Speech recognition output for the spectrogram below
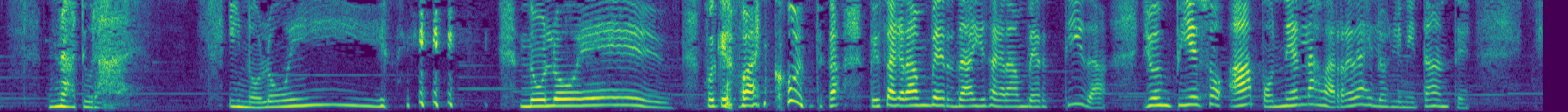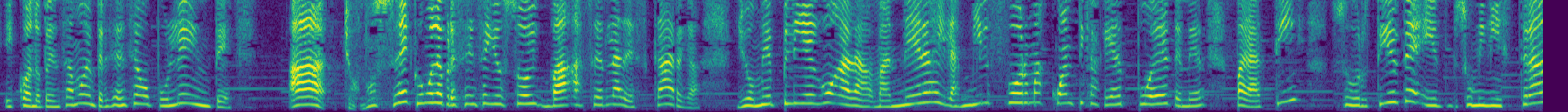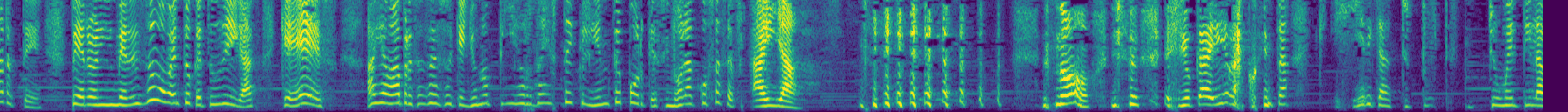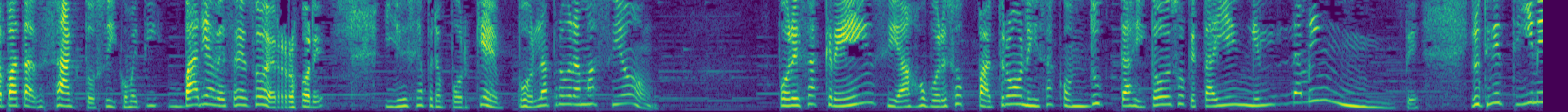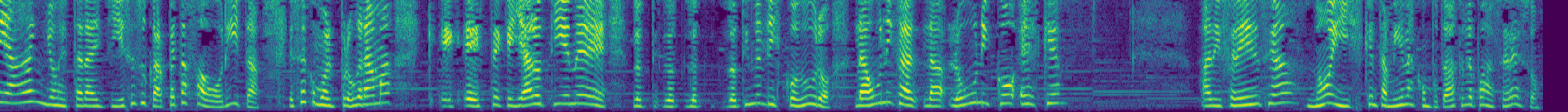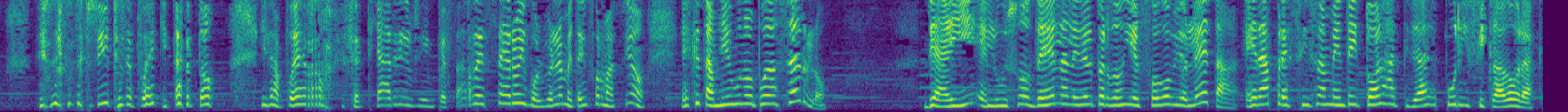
natural y no lo es. no lo es, porque va en contra de esa gran verdad y esa gran vertida. Yo empiezo a poner las barreras y los limitantes. Y cuando pensamos en presencia opulente, Ah, yo no sé cómo la presencia yo soy va a hacer la descarga. Yo me pliego a la manera y las mil formas cuánticas que ella puede tener para ti, surtirte y suministrarte. Pero en ese momento que tú digas que es, ay, amada presencia de soy, que yo no pierda este cliente porque si no la cosa se... Ahí ya. no, yo, caí en la cuenta Erika, yo metí la pata, exacto, sí, cometí varias veces esos errores. Y yo decía, pero ¿por qué? Por la programación, por esas creencias o por esos patrones, esas conductas y todo eso que está ahí en la mente. Lo tiene, tiene años estar allí, esa es su carpeta favorita. Ese es como el programa que, este, que ya lo tiene, lo, lo, tiene el disco duro. La única, lo único es que a diferencia, no, y es que también en las computadoras tú le puedes hacer eso. sí, tú le puedes quitar todo y la puedes resetear y empezar de cero y volverle a meter información. Es que también uno puede hacerlo. De ahí el uso de la ley del perdón y el fuego violeta. Era precisamente y todas las actividades purificadoras,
